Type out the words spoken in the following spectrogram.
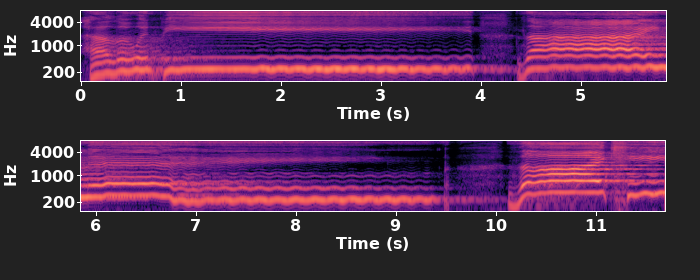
hallowed be thy name. Thy kingdom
